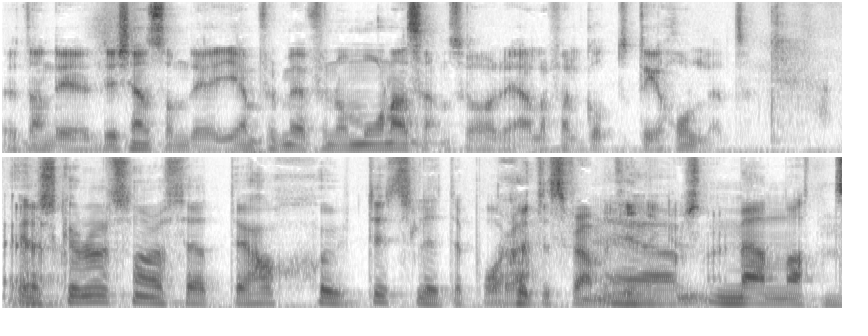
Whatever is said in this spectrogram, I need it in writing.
Utan det, det, känns som det jämfört med för någon månad sedan så har det i alla fall gått åt det hållet. Jag skulle snarare säga att det har skjutits lite på det. Skjutits fram i tiden eh, Men att mm.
